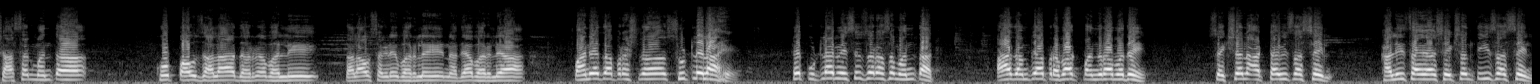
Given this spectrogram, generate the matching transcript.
शासन म्हणतं खूप पाऊस झाला धरणं भरली तलाव सगळे भरले नद्या भरल्या. पाण्याचा प्रश्न सुटलेला आहे. हे कुठल्या बेसिसवर असं म्हणतात? आज आमच्या प्रभाग पंधरामध्ये सेक्शन अठ्ठावीस असेल. खाली सा सेक्शन तीस असेल.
